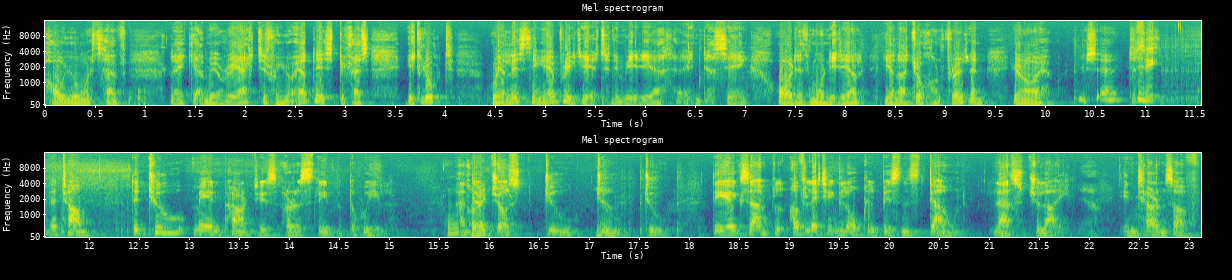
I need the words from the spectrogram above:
how you must have, like, I mean, reacted when you heard this because it looked. We're listening every day to the media and they're saying, "Oh, there's money there. You're not looking for it," and you know, uh, You see, uh, Tom, the two main parties are asleep at the wheel. Oh, and they're correct. just do, do, do. The example of letting local business down last July Yeah. in terms of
